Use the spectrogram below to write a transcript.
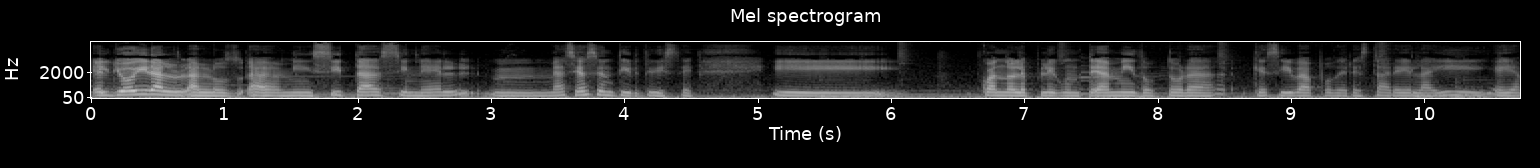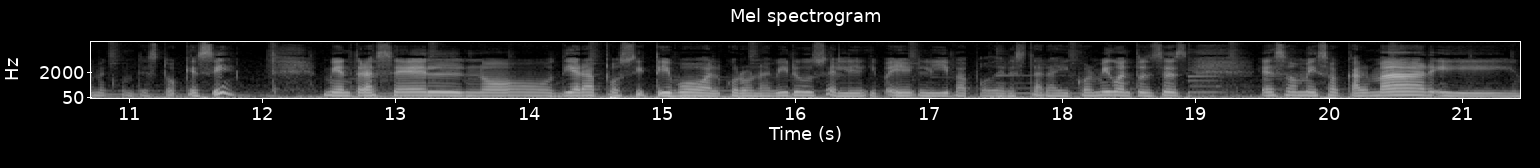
el yo ir a, a los, a mis citas sin él mm, me hacía sentir triste. Y cuando le pregunté a mi doctora que si iba a poder estar él ahí, ella me contestó que sí. Mientras él no diera positivo al coronavirus, él, él iba a poder estar ahí conmigo. Entonces, eso me hizo calmar y...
